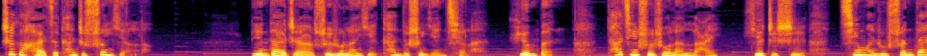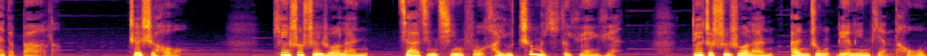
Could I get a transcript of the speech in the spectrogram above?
这个孩子看着顺眼了，连带着水若兰也看得顺眼起来。原本她请水若兰来，也只是秦婉如顺带的罢了。这时候。听说水若兰嫁进秦府还有这么一个渊源，对着水若兰暗中连连点头。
